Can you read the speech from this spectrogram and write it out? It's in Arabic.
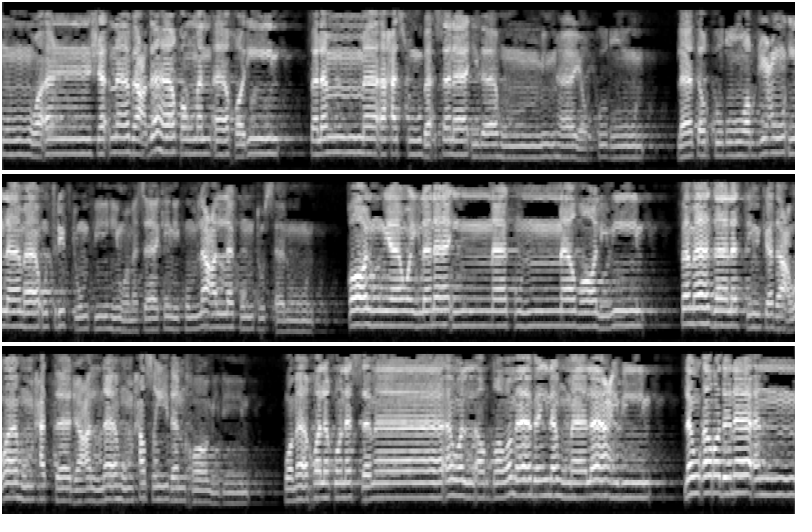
وأنشأنا بعدها قوما آخرين. فلما أحسوا بأسنا إذا هم منها يركضون. لا تركضوا وارجعوا إلى ما أترفتم فيه ومساكنكم لعلكم تسألون. قالوا يا ويلنا إنا كنا ظالمين. فما زالت تلك دعواهم حتى جعلناهم حصيدا خامدين. وما خلقنا السماء والأرض وما بينهما لاعبين. لو أردنا أن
